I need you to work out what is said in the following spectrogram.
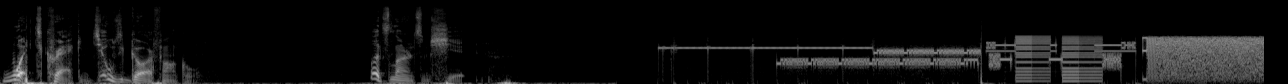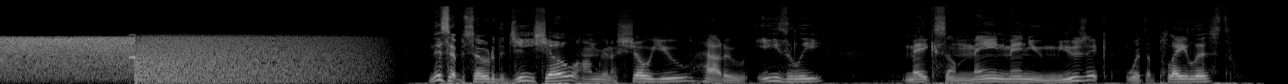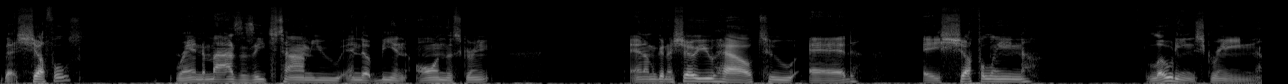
What's cracking? Josie Garfunkle. Let's learn some shit. In this episode of the G Show, I'm going to show you how to easily make some main menu music with a playlist that shuffles, randomizes each time you end up being on the screen. And I'm going to show you how to add a shuffling loading screen.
